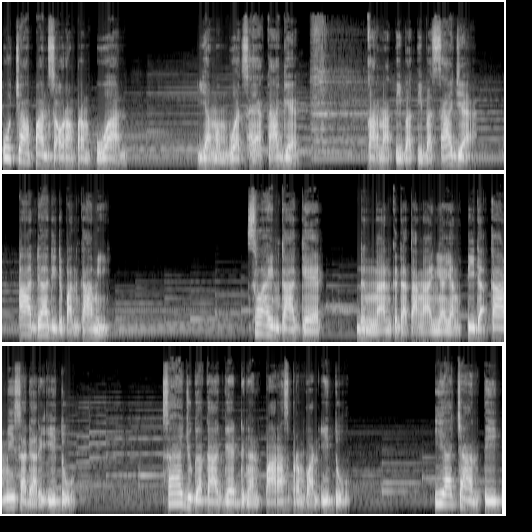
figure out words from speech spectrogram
Ucapan seorang perempuan Yang membuat saya kaget. Karena tiba-tiba saja Ada di depan kami. Selain kaget Dengan kedatangannya yang tidak kami sadari itu Saya juga kaget dengan paras perempuan itu. Ia cantik,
